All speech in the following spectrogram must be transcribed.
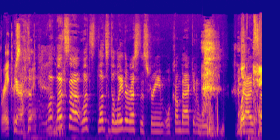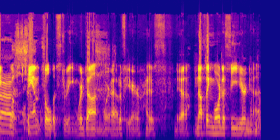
break or Yeah, something. Let, let's uh let's let's delay the rest of the stream. We'll come back in a week. You Let's guys, can- uh, no, cancel the stream. We're done. We're out of here. There's- yeah, nothing more to see here, guys.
